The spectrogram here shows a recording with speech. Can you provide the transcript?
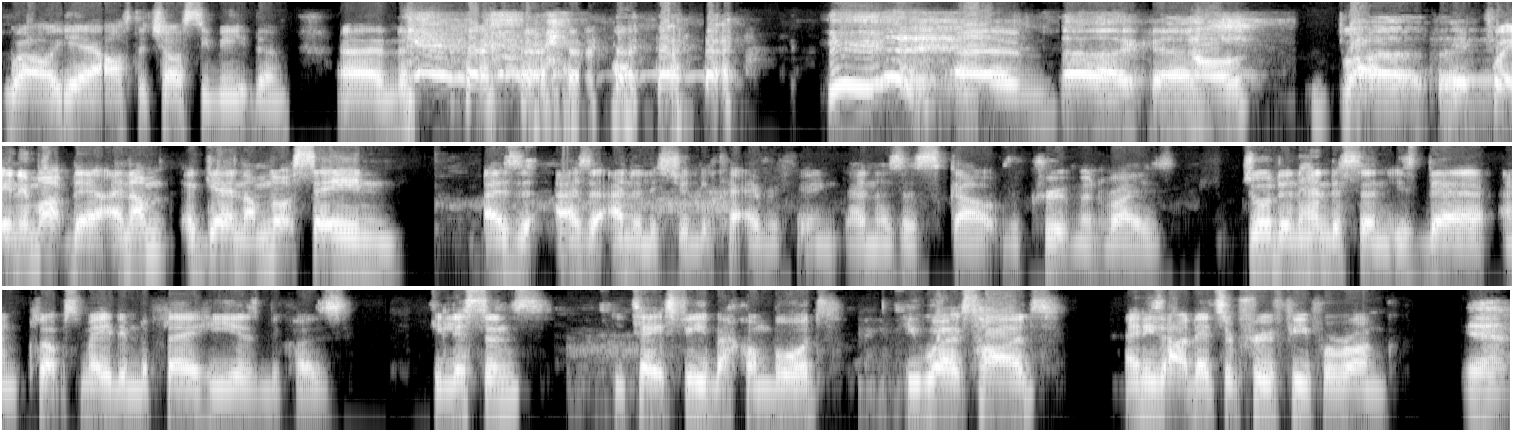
well, yeah, after Chelsea beat them. Um, um, Oh gosh. but Oh, they're putting him up there. And I'm again, I'm not saying as as an analyst you look at everything and as a scout recruitment rise. Jordan Henderson is there, and Klopp's made him the player he is because he listens, he takes feedback on board, he works hard, and he's out there to prove people wrong. Yeah.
